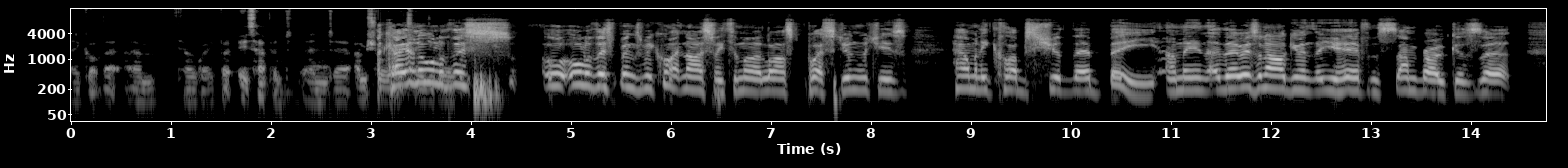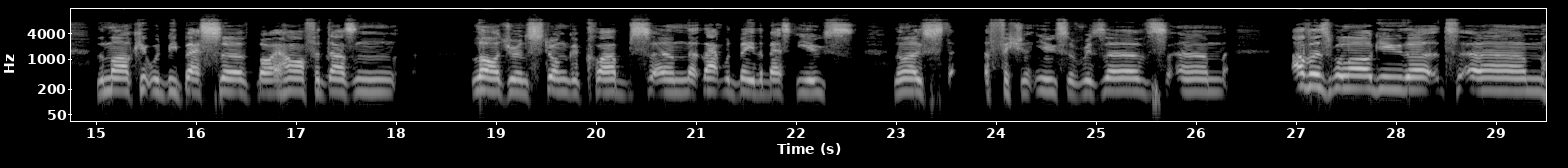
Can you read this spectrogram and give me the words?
they got that um, downgrade, but it's happened, and uh, I'm sure. Okay, and all of this, all, all of this brings me quite nicely to my last question, which is how many clubs should there be? I mean, uh, there is an argument that you hear from some brokers that the market would be best served by half a dozen larger and stronger clubs, and that that would be the best use, the most efficient use of reserves. Um, others will argue that um,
